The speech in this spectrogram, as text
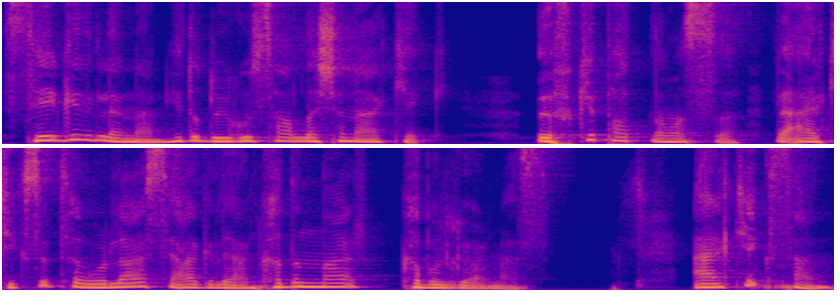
Sevgi dilenen ya da duygusallaşan erkek, öfke patlaması ve erkeksi tavırlar sergileyen kadınlar kabul görmez. Erkeksen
